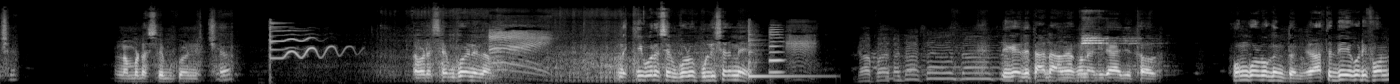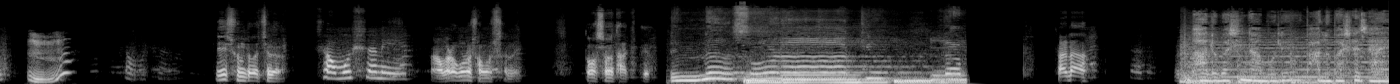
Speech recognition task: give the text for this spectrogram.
আছে। নাম্বারটা সেভ করে নিচ্ছে। নাম্বারটা সেভ করে নিলাম। না কি বলে সেভ করব পুলিশের মেয়ে? ঠিক আছে টাটা আমি এখন এক জায়গায় যেতে হবে। ফোন করব কিন্তু আমি। রাতে দিয়ে করি ফোন? কি শুনতে পাচ্ছি না? সমস্যা নেই। আমার কোনো সমস্যা নেই। তোর সঙ্গে থাকতে। টাটা। ভালোবাসি না বলে ভালোবাসা যায়।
